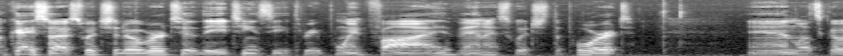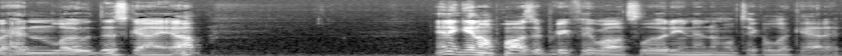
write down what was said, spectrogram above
Okay, so I switched it over to the Teensy 3.5 and I switched the port. And let's go ahead and load this guy up. And again, I'll pause it briefly while it's loading and then we'll take a look at it.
